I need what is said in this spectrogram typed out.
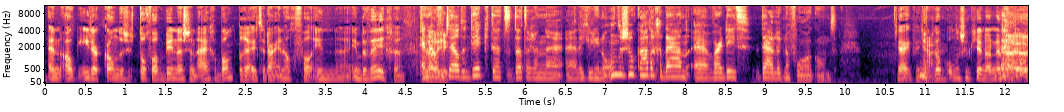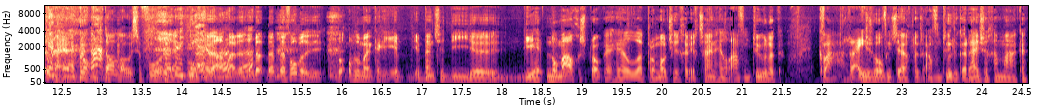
En ook ieder kan dus toch wel binnen zijn eigen bandbreedte... daar in elk geval in, uh, in bewegen. En nou vertelde Dick dat, dat, er een, uh, dat jullie een onderzoek hadden gedaan... waar dit duidelijk naar voren komt. Ja, ik weet niet welk onderzoek je nou net nou, er komen talloze voor in het boek. Maar bijvoorbeeld op het moment... Kijk, je hebt, je hebt mensen die, uh, die normaal gesproken heel uh, promotiegericht zijn. Heel avontuurlijk qua reizen of iets dergelijks. Avontuurlijke reizen gaan maken.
